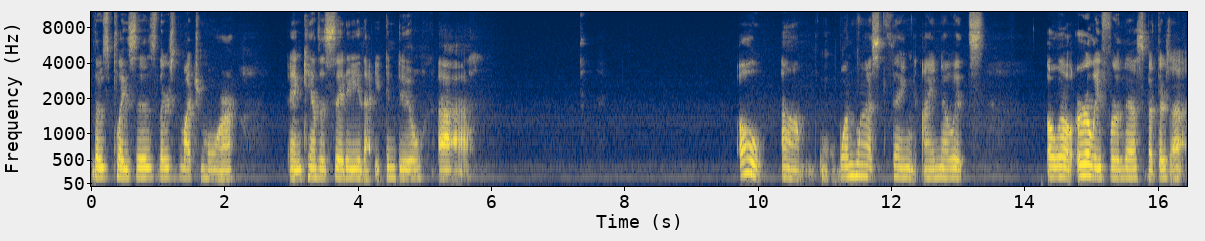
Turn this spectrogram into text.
those places. There's much more in Kansas City that you can do. Uh, oh, um, one last thing. I know it's a little early for this, but there's a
